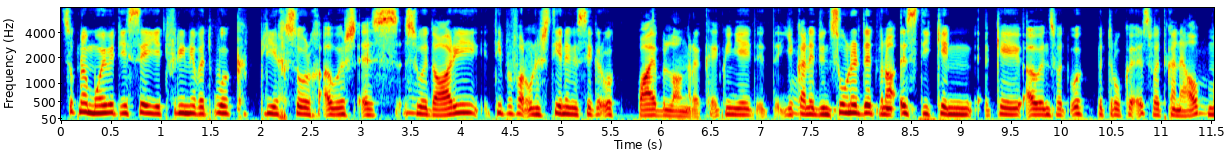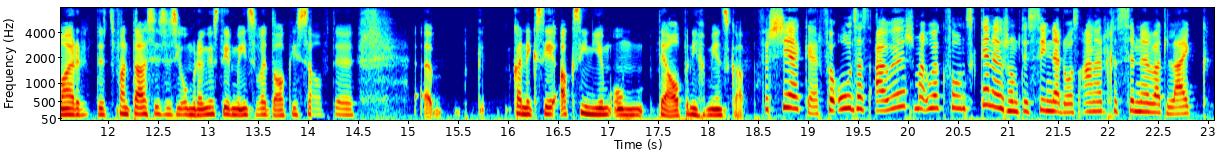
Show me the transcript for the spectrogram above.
Dit is ook nou mooi wat jy sê jy het vriende wat ook pleegsorgouers is. So daardie tipe van ondersteuning is seker ook baie belangrik. Ek meen jy jy kan dit doen sonder dit want daar is die ken ke ouens wat ook betrokke is wat kan help, maar dit is fantasties as jy omring is deur mense wat dalk dieselfde uh, kan ek sê aksie neem om te help in die gemeenskap. Verseker, vir ons as ouers, maar ook vir ons kinders om te sien dat daar's ander gesinne wat lyk like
